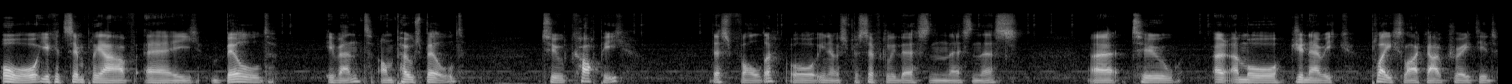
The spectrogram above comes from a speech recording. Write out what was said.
Or you could simply have a build event on post build to copy this folder, or you know specifically this and this and this, uh, to a, a, more generic place like I've created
